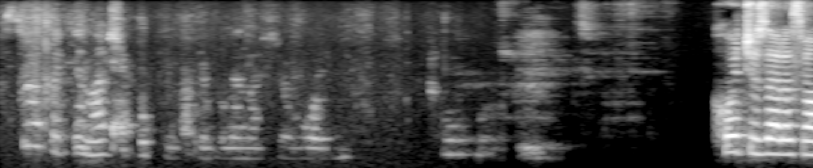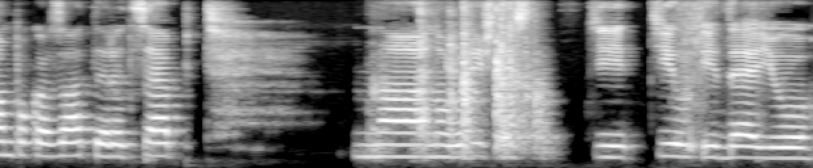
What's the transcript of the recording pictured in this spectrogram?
Все-таки наші покупки були на сьогодні. Хочу зараз вам показати рецепт на новорічний тіл ідею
